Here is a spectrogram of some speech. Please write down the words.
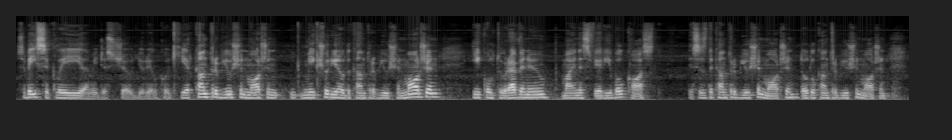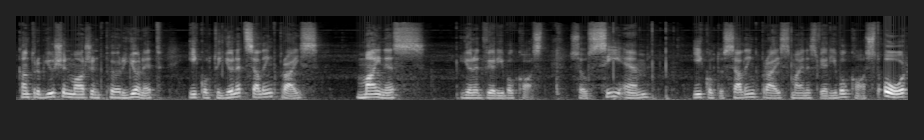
So basically, let me just show you real quick here. Contribution margin, make sure you know the contribution margin equal to revenue minus variable cost this is the contribution margin, total contribution margin. Contribution margin per unit equal to unit selling price minus unit variable cost. So CM equal to selling price minus variable cost. Or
